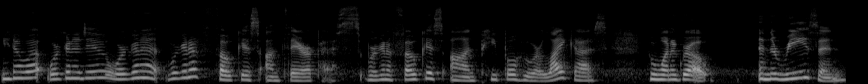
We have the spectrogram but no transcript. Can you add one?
you know what we're going to do? We're going to we're going to focus on therapists. We're going to focus on people who are like us who want to grow. And the reason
